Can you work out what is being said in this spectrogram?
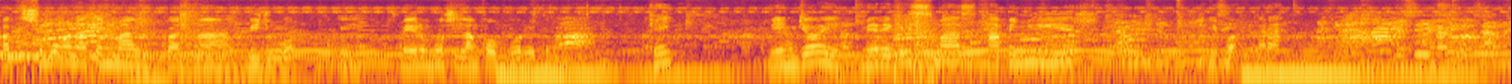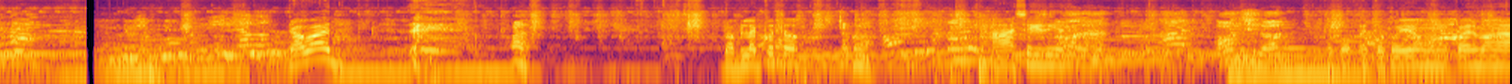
At subukan natin mag, mag video po. Okay? Meron po silang combo rito. Okay? Enjoy! Merry Christmas! Happy New Year! Sige po, tara. Gawad! Bablog ko to. Ah, sige, sige. Ito po, ito po yung kung mga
